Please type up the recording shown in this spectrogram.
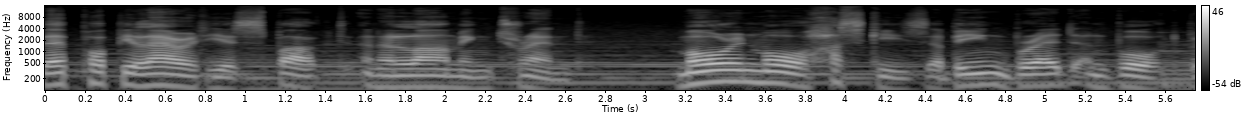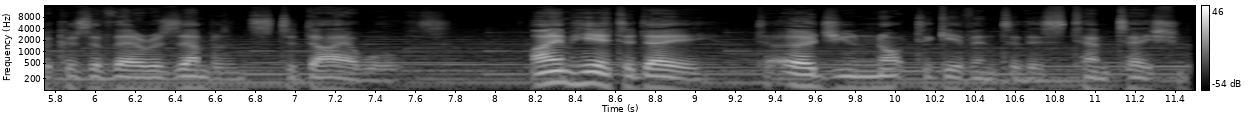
their popularity has sparked an alarming trend. More and more huskies are being bred and bought because of their resemblance to dire wolves. I am here today to urge you not to give in to this temptation.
